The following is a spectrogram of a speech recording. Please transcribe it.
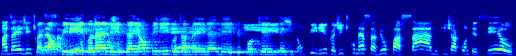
Mas aí a gente Mas é um perigo, né, Lipe? Aí é um perigo é, também, né, Lipe? Porque isso, tem que... É um perigo. A gente começa a ver o passado, o que já aconteceu,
